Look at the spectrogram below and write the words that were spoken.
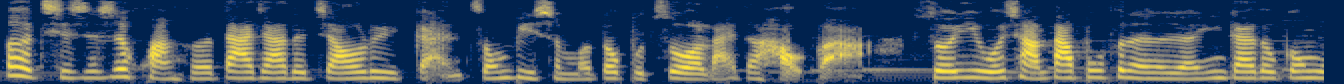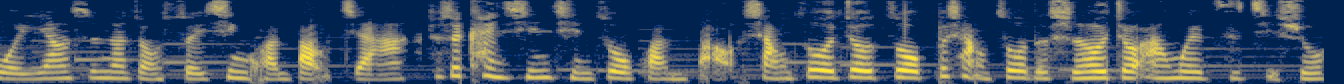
二其实是缓和大家的焦虑感，总比什么都不做来的好吧。所以我想，大部分的人应该都跟我一样是那种随性环保家，就是看心情做环保，想做就做，不想做的时候就安慰自己说：“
